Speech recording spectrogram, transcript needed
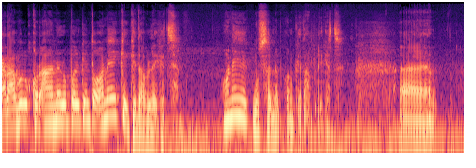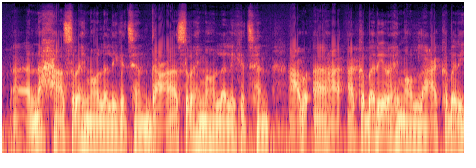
এরাবুল কোরআনের উপর কিন্তু অনেকে কিতাব লিখেছেন, অনেক মুসানিব কোন কিতাব লিখেছে নাহাস রহিমাউল্লাহ লিখেছেন দাস রহিমাউল্লাহ লিখেছেন আকবরী রহিমাউল্লাহ আকবরী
